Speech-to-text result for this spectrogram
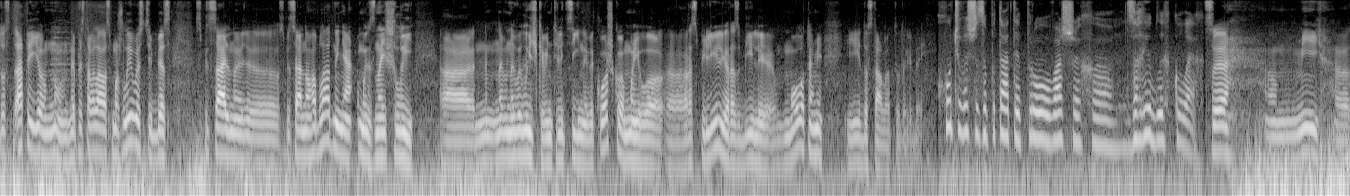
достати її ну, не представлялось можливості без спеціальної, е, спеціального обладнання. Ми знайшли е, невеличке вентиляційне вікошко, ми його е, розпілили, розбили молотами і достали туди людей. Хочу вас ще запитати про ваших е, загиблих колег. Це е, мій е,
